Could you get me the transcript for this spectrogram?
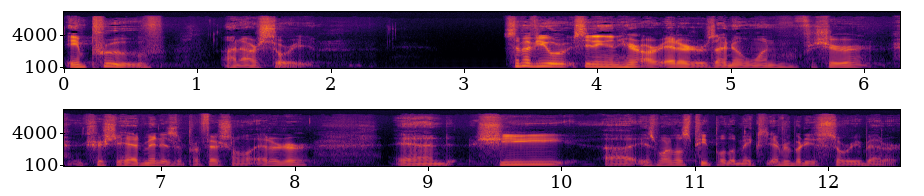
improve on our story? Some of you sitting in here are editors. I know one for sure. Tricia Hedman is a professional editor, and she uh, is one of those people that makes everybody's story better.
